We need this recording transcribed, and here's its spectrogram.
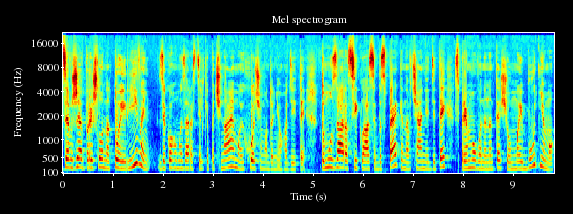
це вже перейшло на той рівень, з якого ми зараз тільки починаємо і хочемо до нього дійти. Тому зараз ці класи безпеки, навчання дітей спрямовані на те, що в майбутньому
